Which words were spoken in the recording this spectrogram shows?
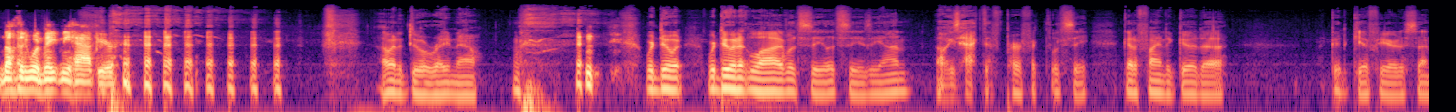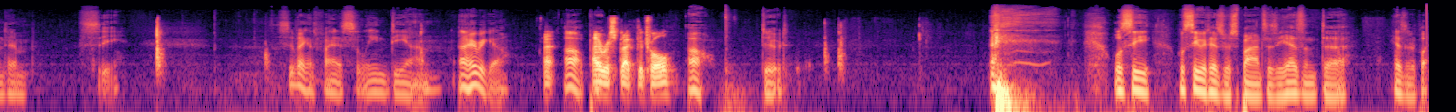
Nothing would make me happier. I'm gonna do it right now. we're doing we're doing it live. Let's see. Let's see. Is he on? Oh, he's active. Perfect. Let's see. Got to find a good. uh good gif here to send him. Let's see. Let's see if I can find a Celine Dion. Oh, here we go. I, oh, I respect the troll. Oh, dude. we'll see. We'll see what his response is. He hasn't. Uh, he hasn't replied.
